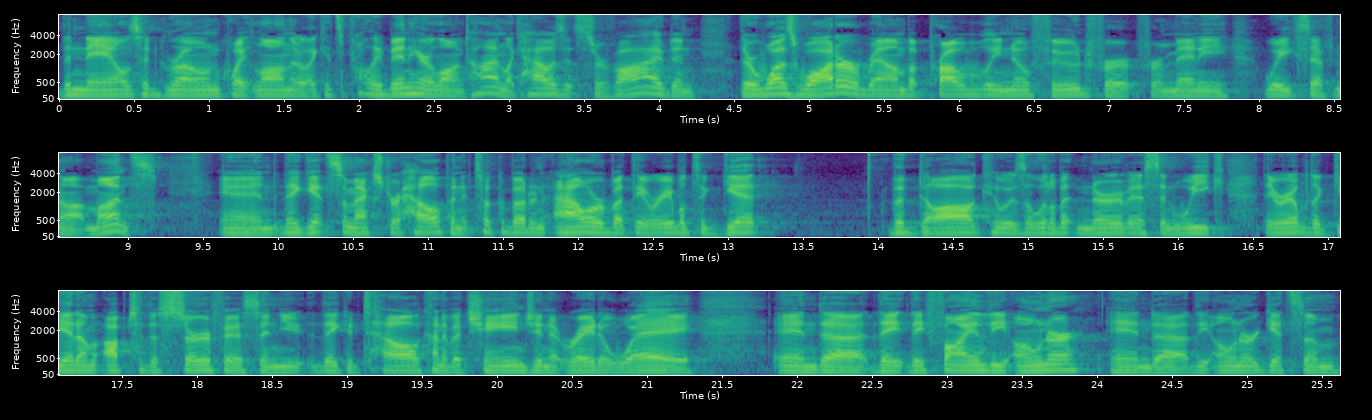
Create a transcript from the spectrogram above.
The nails had grown quite long. They're like, it's probably been here a long time. Like, how has it survived? And there was water around, but probably no food for, for many weeks, if not months. And they get some extra help, and it took about an hour, but they were able to get the dog who was a little bit nervous and weak, they were able to get him up to the surface and you, they could tell kind of a change in it right away. And uh, they, they find the owner, and uh, the owner gets him,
